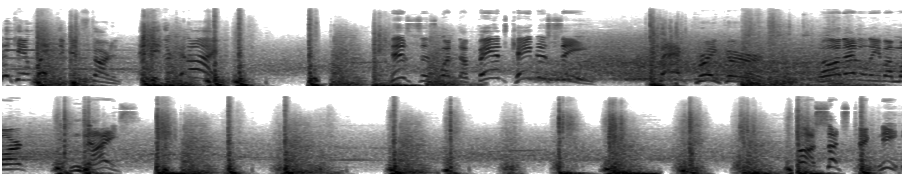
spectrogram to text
They can't wait to get started, and neither can I. This is what the fans came to see. Backbreaker! Oh, that'll leave a mark. Nice. Oh, such technique.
